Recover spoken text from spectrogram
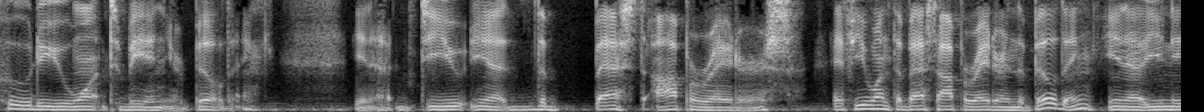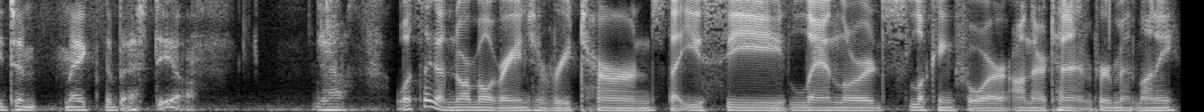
who do you want to be in your building? You know, do you, you know, the best operators, if you want the best operator in the building, you know, you need to make the best deal. Yeah. What's like a normal range of returns that you see landlords looking for on their tenant improvement money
